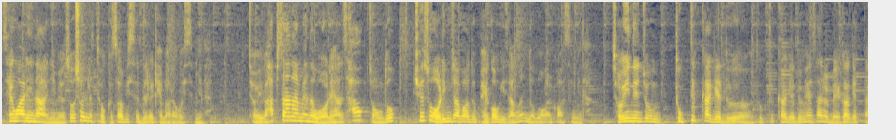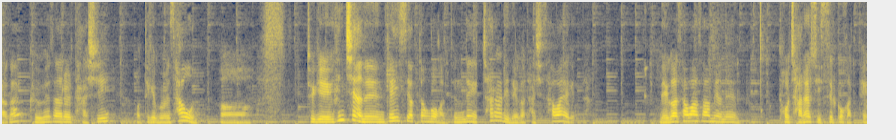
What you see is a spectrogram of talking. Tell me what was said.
생활이나 아니면 소셜 네트워크 서비스들을 개발하고 있습니다. 저희가 합산하면 월에 한 4억 정도? 최소 어림 잡아도 100억 이상은 넘어갈 것 같습니다. 저희는 좀 독특하게도 독특하게도 회사를 매각했다가 그 회사를 다시 어떻게 보면 사온 어, 되게 흔치 않은 케이스였던 것 같은데 차라리 내가 다시 사와야겠다. 내가 사와서 하면은 더 잘할 수 있을 것 같아.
